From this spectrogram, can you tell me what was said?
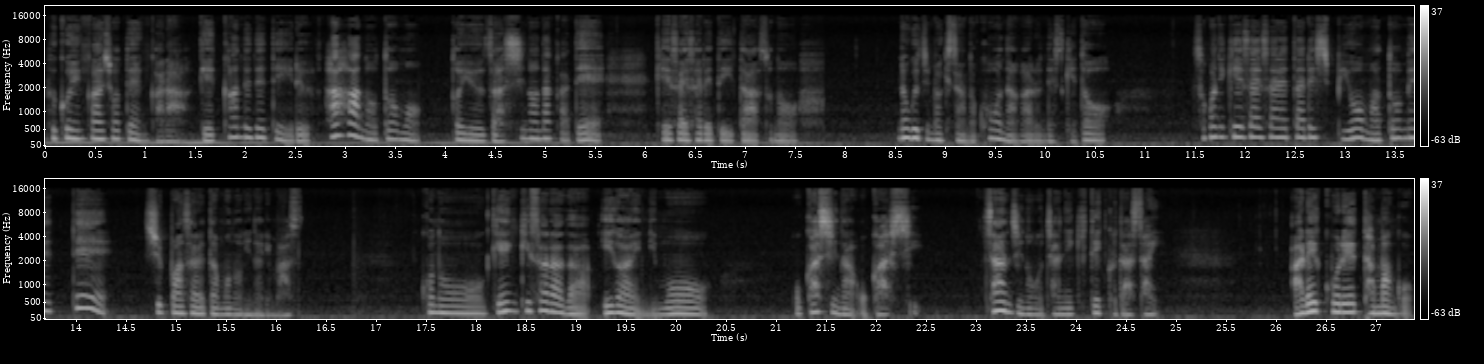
福音館書店から月刊で出ている「母の友」という雑誌の中で掲載されていたその野口真紀さんのコーナーがあるんですけどそこに掲載されたレシピをまとめて出版されたものになります。この元気サラダ以外にもおかしなお菓子3時のお茶に来てください。あれこれ卵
